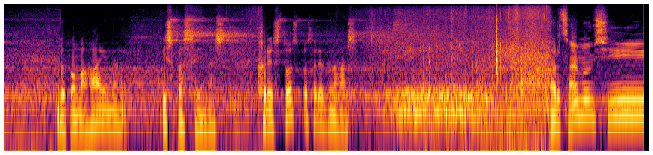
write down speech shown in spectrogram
допомагай нам і спаси нас. Христос посеред нас. Арцемо всі.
